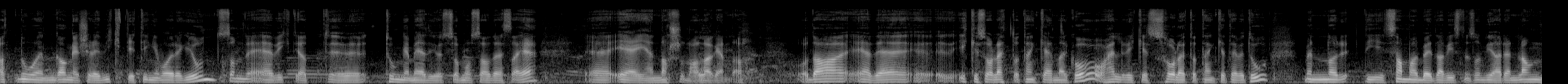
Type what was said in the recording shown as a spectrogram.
at noen ganger skjer det viktige ting i vår region som det er viktig at uh, tunge medier som også Adressa er, uh, er i en nasjonal agenda. Og Da er det eh, ikke så lett å tenke NRK, og heller ikke så lett å tenke TV 2. Men når de samarbeidsavisene som vi har en lang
